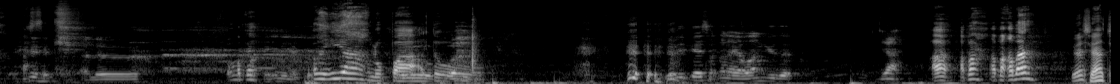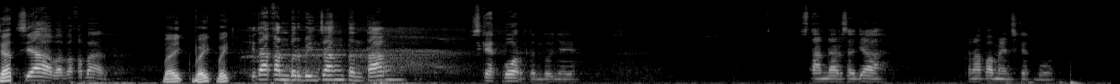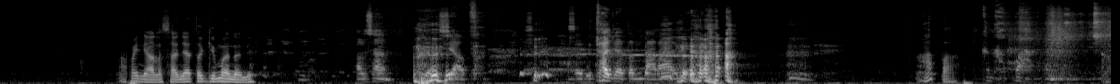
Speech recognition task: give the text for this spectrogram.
Halo. Oke. Oh iya, lupa tuh. Jadi kayak sekelewang gitu. Ya. Ah, apa? Apa kabar? Ya sehat sehat. Siap, apa kabar? Baik baik baik. Kita akan berbincang tentang skateboard tentunya ya. Standar saja. Kenapa main skateboard? Apa ini alasannya atau gimana nih? Alasan? Ya, siap. Saya ditanya tentara. Gitu. Apa? Kenapa?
